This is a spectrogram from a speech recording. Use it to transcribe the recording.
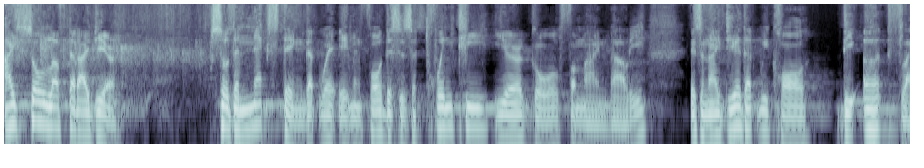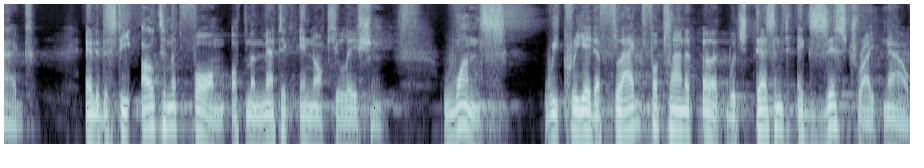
I so love that idea. So the next thing that we're aiming for, this is a 20 year goal for Mindvalley, is an idea that we call the Earth flag. And it is the ultimate form of mimetic inoculation. Once we create a flag for planet Earth, which doesn't exist right now.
